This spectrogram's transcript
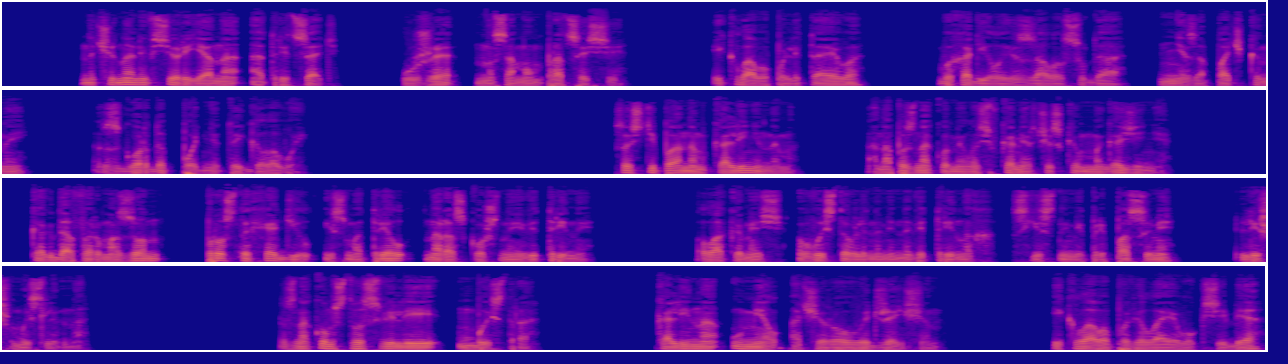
начинали все рьяно отрицать, уже на самом процессе. И Клава Полетаева выходила из зала суда незапачканной, с гордо поднятой головой. Со Степаном Калининым она познакомилась в коммерческом магазине, когда фармазон просто ходил и смотрел на роскошные витрины, лакомясь выставленными на витринах съестными припасами лишь мысленно. Знакомство свели быстро. Калина умел очаровывать женщин, и Клава повела его к себе,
